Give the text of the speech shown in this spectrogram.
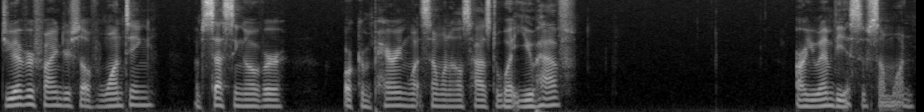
Do you ever find yourself wanting, obsessing over, or comparing what someone else has to what you have? Are you envious of someone?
